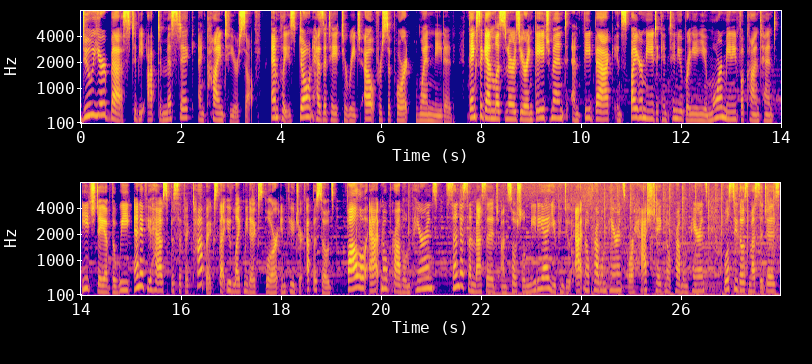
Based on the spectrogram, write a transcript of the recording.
Do your best to be optimistic and kind to yourself. And please don't hesitate to reach out for support when needed. Thanks again, listeners. Your engagement and feedback inspire me to continue bringing you more meaningful content each day of the week. And if you have specific topics that you'd like me to explore in future episodes, follow at No Problem Parents. Send us a message on social media. You can do at No Problem Parents or hashtag No Problem Parents. We'll see those messages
